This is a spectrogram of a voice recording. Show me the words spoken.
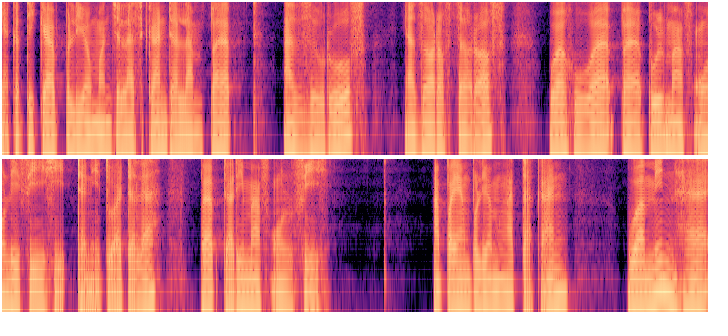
Ya ketika beliau menjelaskan dalam bab adz-dzuruf ya dzaraf-dzaraf wa huwa babul maf'uli fihi dan itu adalah bab dari maf'ul fihi. Apa yang beliau mengatakan? Wa minha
